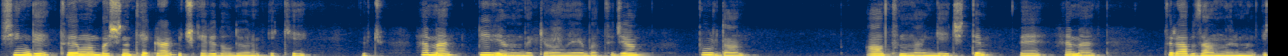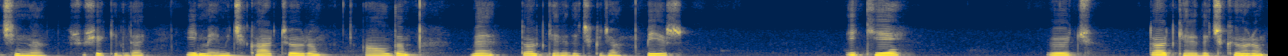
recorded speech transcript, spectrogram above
Şimdi tığımın başını tekrar 3 kere doluyorum. 2 3. Hemen bir yanındaki örneğe batacağım. Buradan altından geçtim ve hemen trabzanlarımın içinden şu şekilde ilmeğimi çıkartıyorum. Aldım ve 4 kere de çıkacağım. 1 2 3 4 kere de çıkıyorum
